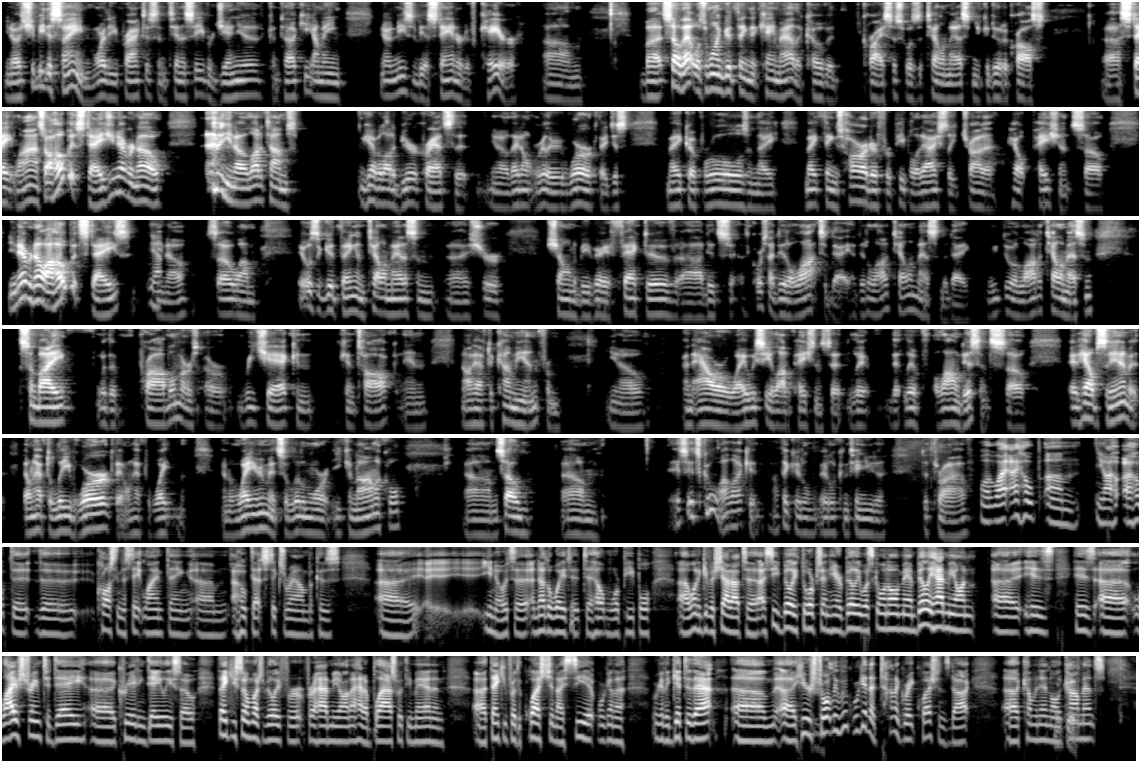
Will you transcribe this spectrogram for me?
you know, it should be the same whether you practice in Tennessee, Virginia, Kentucky. I mean, you know, it needs to be a standard of care. Um, but so that was one good thing that came out of the COVID crisis was the telemedicine. You could do it across uh, state lines. So I hope it stays. You never know. you know, a lot of times you have a lot of bureaucrats that you know they don't really work. They just make up rules and they make things harder for people that actually try to help patients. So you never know. I hope it stays. Yeah. You know. So um, it was a good thing, and telemedicine uh, sure shown to be very effective. Uh, I did, of course, I did a lot today. I did a lot of telemedicine today. We do a lot of telemedicine. Somebody with a problem or, or recheck can can talk and not have to come in from, you know, an hour away. We see a lot of patients that live that live a long distance, so it helps them. It, they don't have to leave work. They don't have to wait in, in a waiting room. It's a little more economical um, so um, it's it's cool. I like it. I think it'll it'll continue to to thrive. Well, I hope um, you know I, I, hope the the crossing the state line thing. Um, I hope that sticks around because. Uh, you know, it's a, another way to, to help more people. I want to give a shout out to, I see Billy Thorpe's in here. Billy, what's going on, man? Billy had me on uh, his his uh, live stream today, uh, creating daily. So thank you so much, Billy, for for having me on. I had a blast with you, man, and uh, thank you for the question. I see it. We're gonna we're gonna get to that um, uh, here mm-hmm. shortly. We're getting a ton of great questions, Doc, uh, coming in on the comments.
